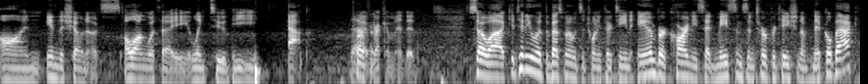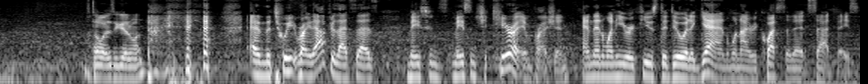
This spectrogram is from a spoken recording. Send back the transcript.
on in the show notes, along with a link to the app that I recommended. So, uh, continuing with the best moments of 2013, Amber Carney said Mason's interpretation of Nickelback, It's always a good one. and the tweet right after that says Mason's Mason Shakira impression, and then when he refused to do it again when I requested it, sad face.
